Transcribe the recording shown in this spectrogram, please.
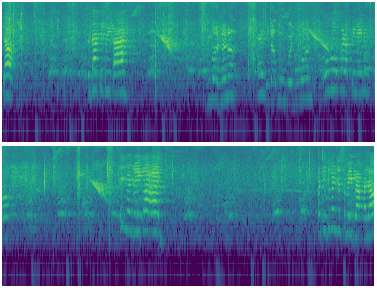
Lo. Sa dati ko ikaan. Ay, oo, para pinainom ko. Eh, nandoy kaan. Pati duman doon sa may bakalo.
